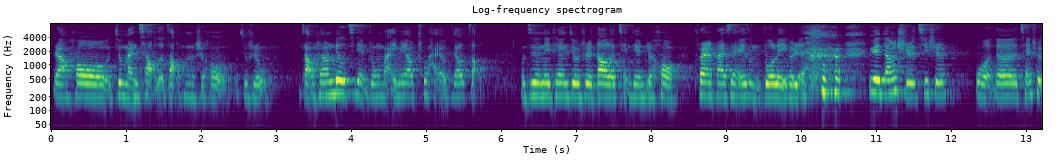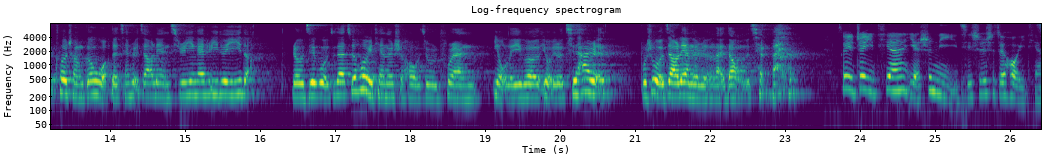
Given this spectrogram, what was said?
然后就蛮巧的，早上的时候就是早上六七点钟吧，因为要出海又比较早。我记得那天就是到了前天之后，突然发现，哎，怎么多了一个人？因为当时其实我的潜水课程跟我的潜水教练其实应该是一对一的，然后结果就在最后一天的时候，就是突然有了一个有一个其他人。不是我教练的人来当我的前 伴，所以这一天也是你其实是最后一天，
